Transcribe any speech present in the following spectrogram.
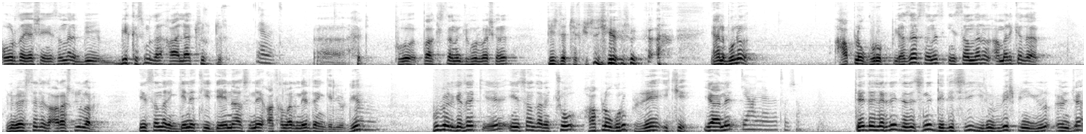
Orada yaşayan insanların bir, bir kısmı da hala Türktür. Evet. Bu Pakistan'ın Cumhurbaşkanı biz de Türküsü diyor. yani bunu haplo grup yazarsanız insanların Amerika'da üniversitede de araştırıyorlar. İnsanların genetiği, DNA'sı ne, ataları nereden geliyor diye. Bu bölgedeki insanların çoğu haplo grup R2. Yani Yani evet hocam. dedelerinin dedesinin dedesi 25 bin yıl önce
